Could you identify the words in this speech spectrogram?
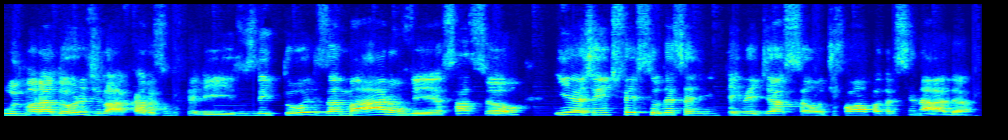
os moradores de lá ficaram super felizes, os leitores amaram ver essa ação e a gente fez toda essa intermediação de forma patrocinada.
